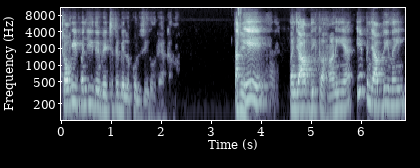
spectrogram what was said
24 25 ਦੇ ਵਿੱਚ ਤੇ ਬਿਲਕੁਲ ਜ਼ੀਰੋ ਰਿਹਾ ਕੰਮ। ਤਾਂ। ਇਹ ਪੰਜਾਬ ਦੀ ਕਹਾਣੀ ਹੈ। ਇਹ ਪੰਜਾਬ ਦੀ ਨਹੀਂ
